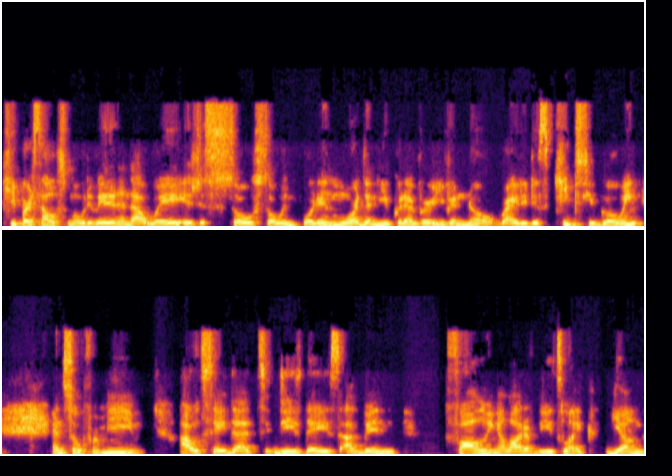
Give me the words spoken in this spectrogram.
keep ourselves motivated in that way is just so so important more than you could ever even know right it just keeps you going and so for me i would say that these days i've been following a lot of these like young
